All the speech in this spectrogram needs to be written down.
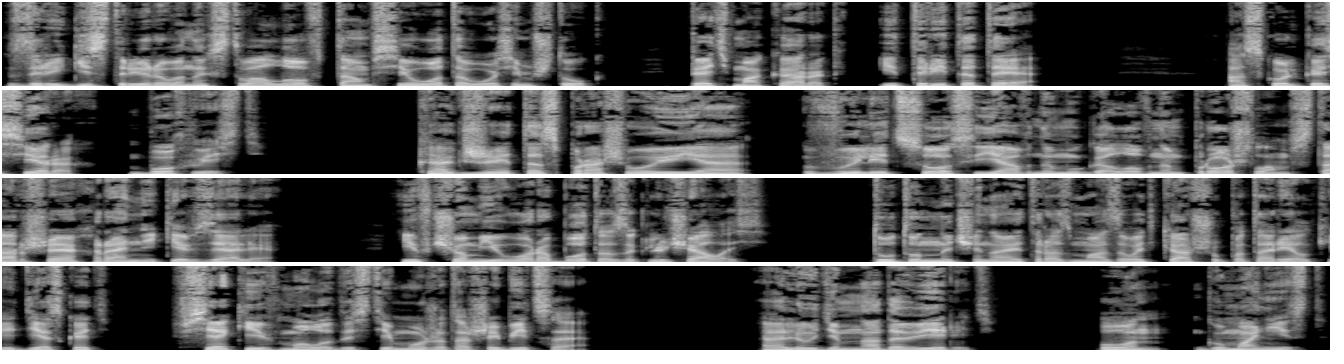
Зарегистрированных стволов там всего-то 8 штук, 5 макарок и 3 ТТ. А сколько серых, бог весть. Как же это, спрашиваю я, вы лицо с явным уголовным прошлым в старшие охранники взяли? И в чем его работа заключалась? Тут он начинает размазывать кашу по тарелке, дескать, всякий в молодости может ошибиться. А людям надо верить. Он гуманист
